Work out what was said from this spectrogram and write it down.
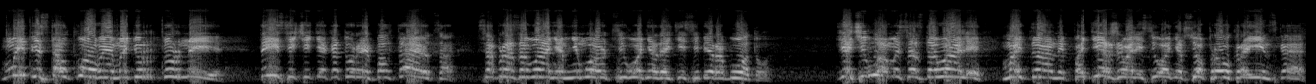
Мы бестолковые, мы дур- дурные. Тысячи те, которые болтаются с образованием, не могут сегодня найти себе работу. Для чего мы создавали Майданы, поддерживали сегодня все проукраинское,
